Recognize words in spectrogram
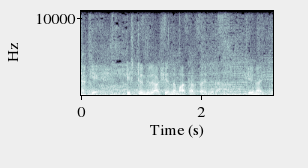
ಯಾಕೆ? ಇಷ್ಟು ನಿರಾಶೆಯಿಂದ ಮಾತಾಡ್ತಾ ಇದ್ದೀರಾ? ಏನಾಯ್ತು?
